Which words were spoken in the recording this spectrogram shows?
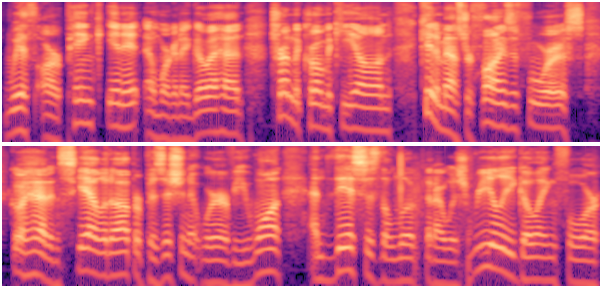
with our pink in it, and we're going to go ahead, turn the chroma key on, KineMaster finds it for us, go ahead and scale it up or position it wherever you want, and this is the look that I was really going for,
